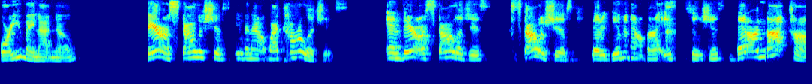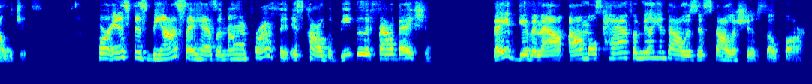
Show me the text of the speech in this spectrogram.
or you may not know, there are scholarships given out by colleges, and there are scholarships scholarships that are given out by institutions that are not colleges. For instance, Beyonce has a nonprofit. It's called the BeyGOOD Foundation. They've given out almost half a million dollars in scholarships so far.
